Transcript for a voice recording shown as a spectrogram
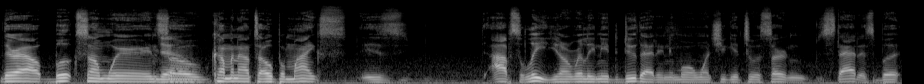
they're out booked somewhere, and so coming out to open mics is obsolete. You don't really need to do that anymore once you get to a certain status, but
